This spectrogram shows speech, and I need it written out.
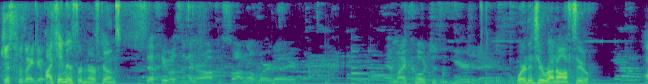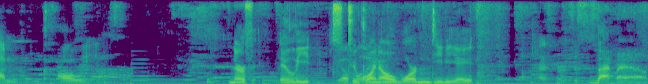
just for Legos. I came here for Nerf guns. Steffi wasn't in her office, so I don't know where to. And my coach isn't here today. Where did you run off to? I'm calling. Nerf Elite 2.0 Warden DB8. Batman.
